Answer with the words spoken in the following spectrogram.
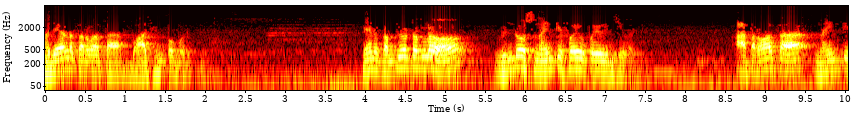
పదేళ్ళ తర్వాత బాధింపబడుతుంది. నేను కంప్యూటర్లో విండోస్ నైంటీ ఫైవ్ ఉపయోగించేవాడిని. ఆ తర్వాత నైంటీ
